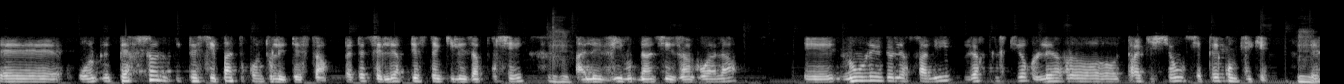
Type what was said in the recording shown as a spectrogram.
euh, on- personne ne peut se battre contre le destin. Peut-être c'est leur destin qui les a poussés Mhm. à aller vivre dans ces endroits-là. Et non loin de leur famille, leur culture, leur euh, tradition, c'est très compliqué. Mhm. Et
